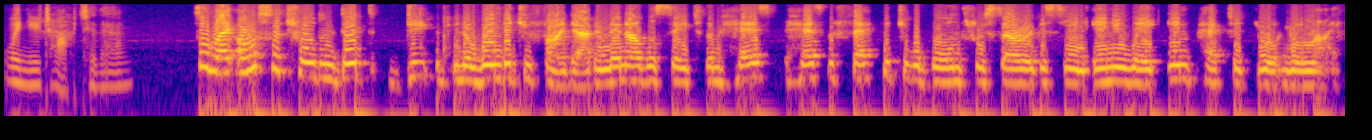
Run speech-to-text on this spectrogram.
when you talk to them? So I the children, did, do, you know, when did you find out? And then I will say to them, has has the fact that you were born through surrogacy in any way impacted your, your life?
